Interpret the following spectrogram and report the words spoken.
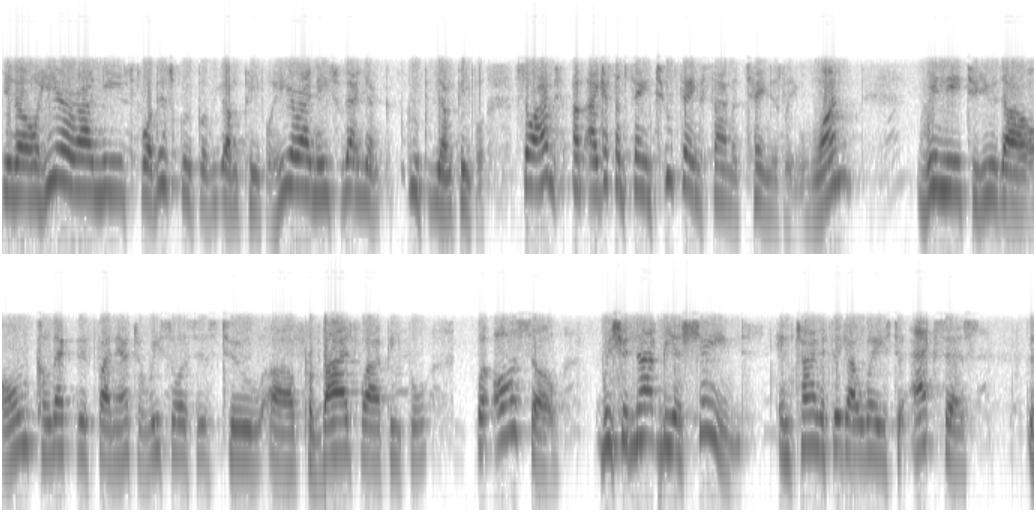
you know, here are our needs for this group of young people. Here are our needs for that young group of young people. So I'm, I guess I'm saying two things simultaneously. One, we need to use our own collective financial resources to uh, provide for our people, but also we should not be ashamed in trying to figure out ways to access the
